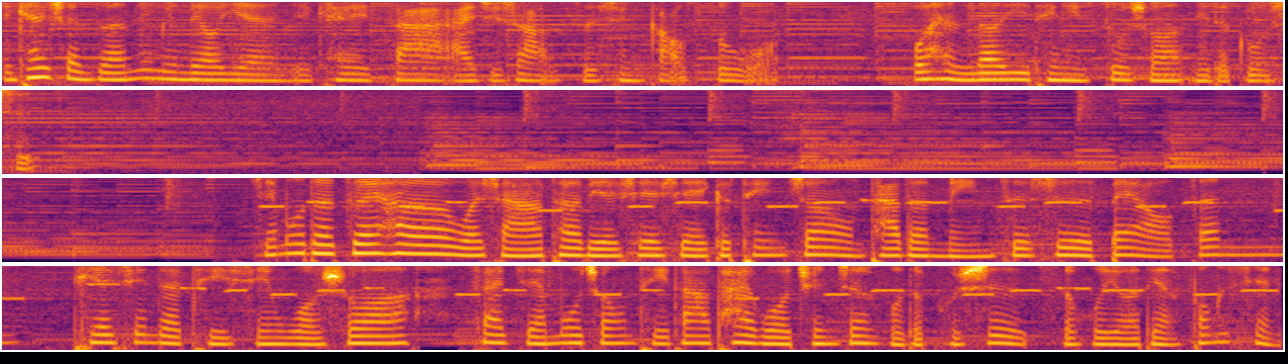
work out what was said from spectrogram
你可以选择匿名留言，也可以在 IG 上私信告诉我，我很乐意听你诉说你的故事。节目的最后，我想要特别谢谢一个听众，他的名字是贝尔珍，贴心的提醒我说，在节目中提到泰国军政府的不是，似乎有点风险，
